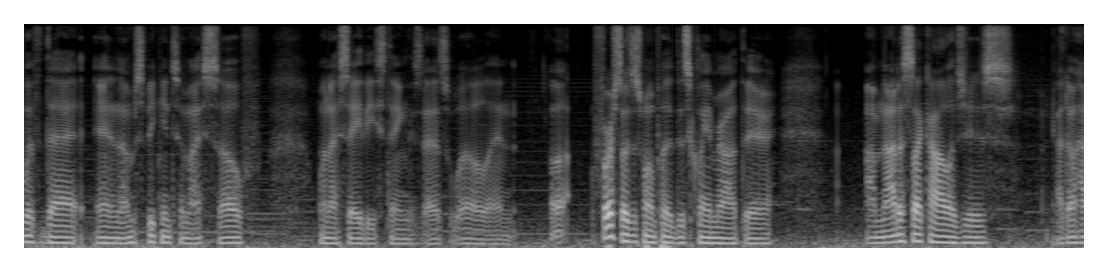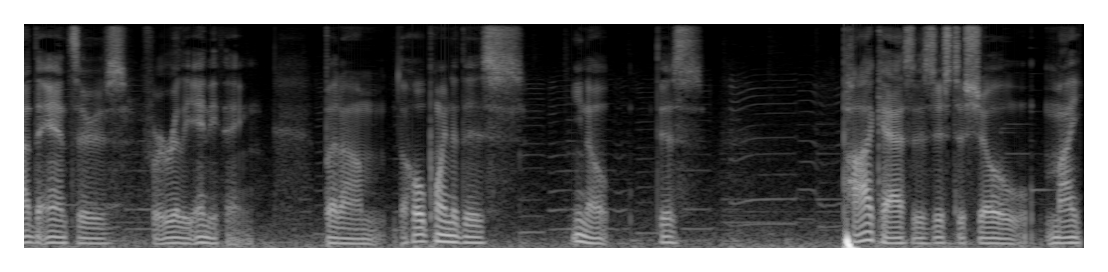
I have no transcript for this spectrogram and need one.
with that and I'm speaking to myself when I say these things as well and uh, first I just want to put a disclaimer out there. I'm not a psychologist. I don't have the answers for really anything. But um the whole point of this, you know, this podcast is just to show my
